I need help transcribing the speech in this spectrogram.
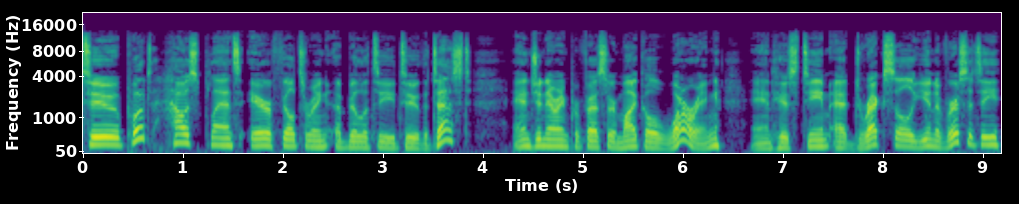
to put houseplants' air filtering ability to the test, engineering professor Michael Waring and his team at Drexel University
